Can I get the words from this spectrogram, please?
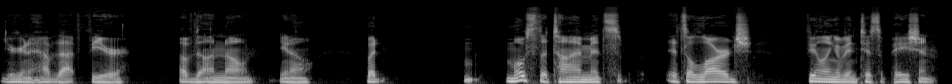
you're gonna have that fear of the unknown, you know. But m- most of the time, it's it's a large feeling of anticipation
